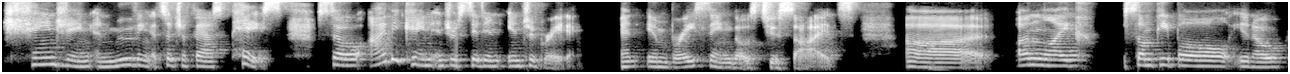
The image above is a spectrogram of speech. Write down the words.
changing and moving at such a fast pace. So i became interested in integrating and embracing those two sides. Uh, unlike some people you know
